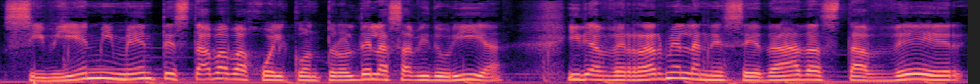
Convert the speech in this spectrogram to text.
si bien mi mente estaba bajo el control de la sabiduría, y de aferrarme a la necedad hasta ver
